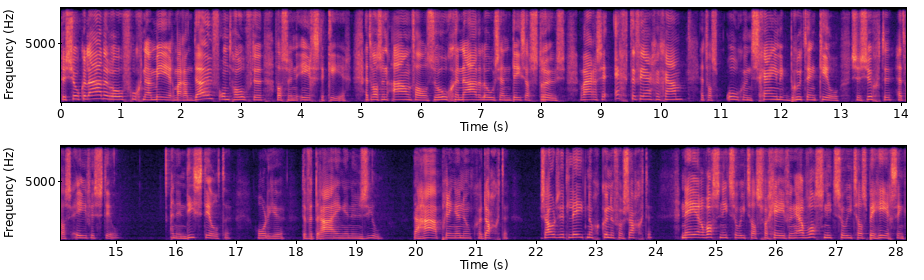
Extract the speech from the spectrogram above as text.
De chocoladeroof vroeg naar meer, maar een duif onthoofde was hun eerste keer. Het was een aanval zo genadeloos en desastreus. Waren ze echt te ver gegaan? Het was ogenschijnlijk bruut en kil. Ze zuchtten, het was even stil. En in die stilte hoorde je de verdraaiing in hun ziel, de hapering in hun gedachten. Zouden ze het leed nog kunnen verzachten? Nee, er was niet zoiets als vergeving, er was niet zoiets als beheersing.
